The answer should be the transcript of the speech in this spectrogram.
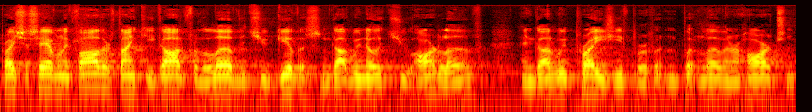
Precious Heavenly Father, thank you, God, for the love that you give us. And God, we know that you are love. And God, we praise you for putting, putting love in our hearts and,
